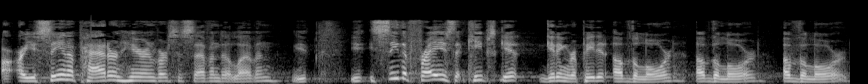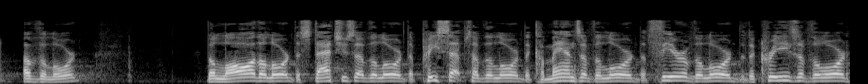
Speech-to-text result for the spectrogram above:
are you seeing a pattern here in verses 7 to 11? You, you, see the phrase that keeps get, getting repeated of the Lord, of the Lord, of the Lord, of the Lord? The law of the Lord, the statutes of the Lord, the precepts of the Lord, the commands of the Lord, the fear of the Lord, the decrees of the Lord.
